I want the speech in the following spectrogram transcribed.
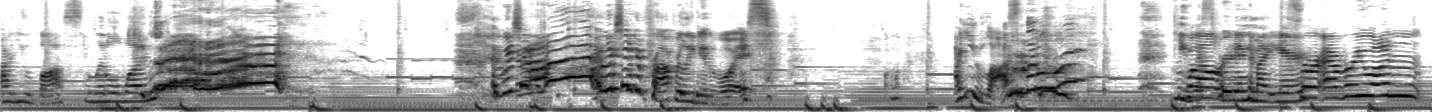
Are you lost, little one? I wish I, I wish I could properly do the voice. Are you lost, little one? He Well, whispered into my ear. For everyone,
